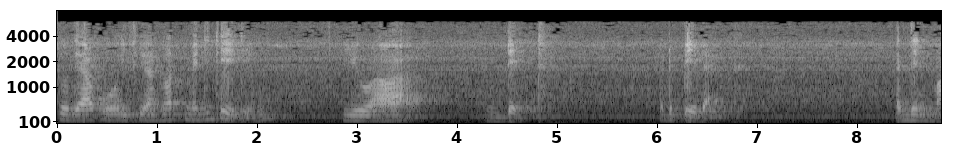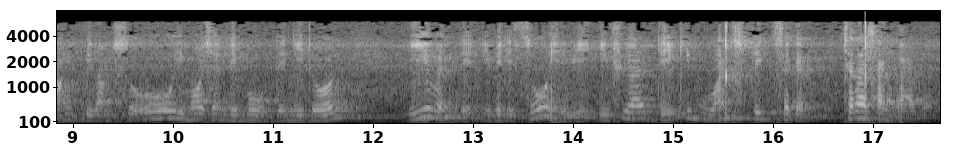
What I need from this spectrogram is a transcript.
So therefore, if you are not meditating, you are debt. You have to pay back. And then monk becomes so emotionally moved, then he told, even then, if it is so heavy, if you are taking one split second, chara sangata,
